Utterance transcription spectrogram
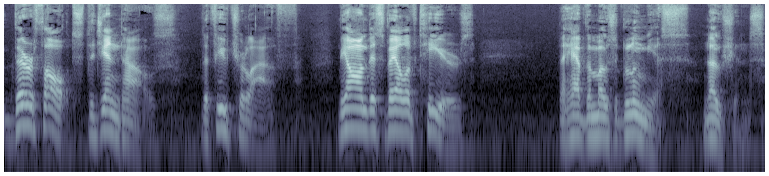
Their thoughts, the Gentiles, the future life, beyond this veil of tears, they have the most gloomiest notions.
